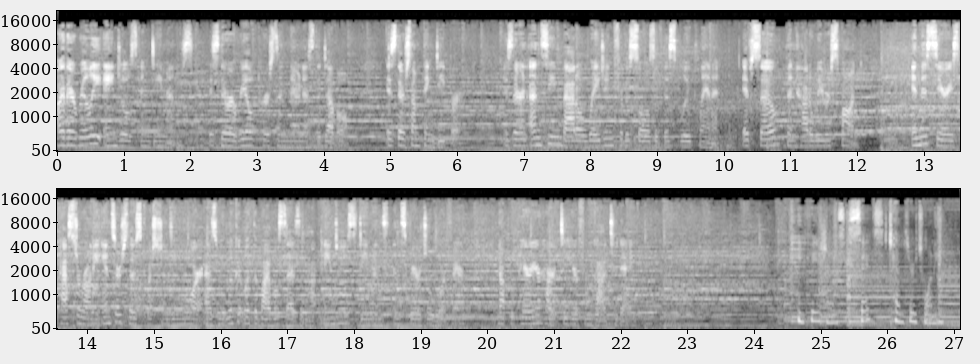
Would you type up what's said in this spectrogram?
Are there really angels and demons? Is there a real person known as the devil? Is there something deeper? Is there an unseen battle waging for the souls of this blue planet? If so, then how do we respond? In this series, Pastor Ronnie answers those questions and more as we look at what the Bible says about angels, demons, and spiritual warfare. Now prepare your heart to hear from God today. Ephesians 6 10 through 20.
